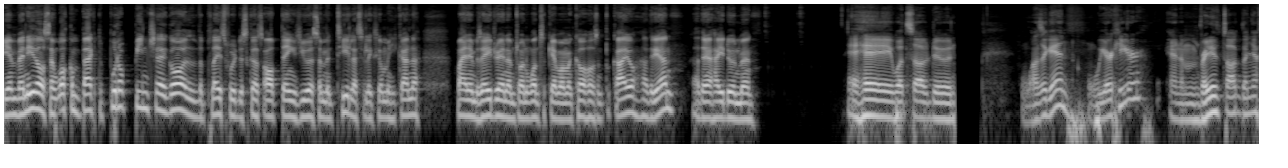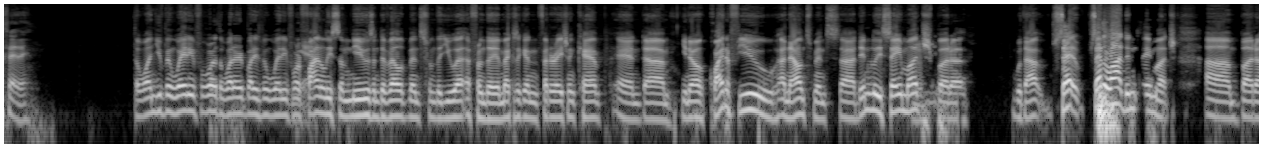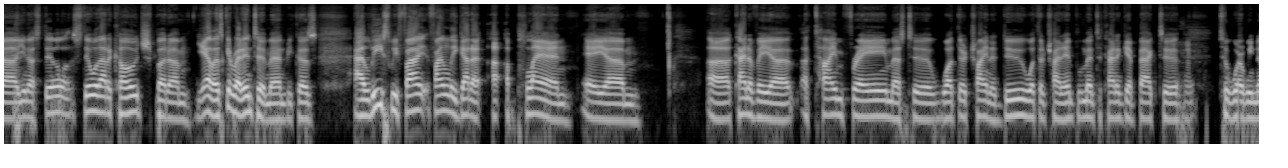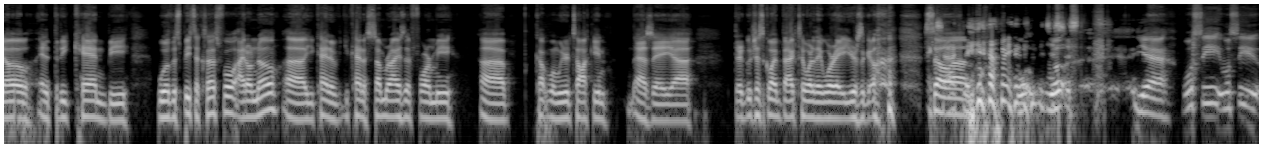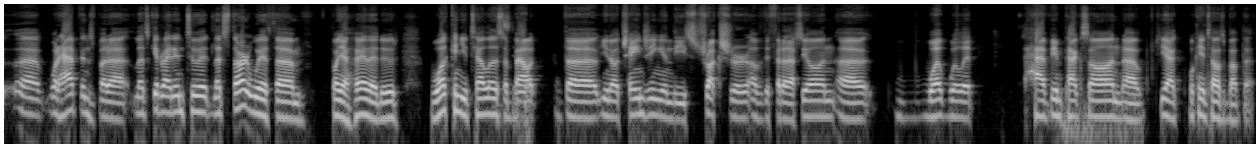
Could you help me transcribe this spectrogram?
Bienvenidos and welcome back to Puro Pinche Gol, the place where we discuss all things USMNT, La Selección Mexicana. My name is Adrian. I'm joined once again by my co-host and Tocayo, Adrian. Adrian, how you doing, man? Hey, hey, what's up, dude? Once again, we are here, and I'm ready to talk Doña Fede. The one you've been waiting for, the one everybody's been waiting for. Yeah. Finally, some news and developments from the U.S. from the Mexican Federation camp, and um, you know, quite a few announcements. Uh, didn't really say much, Mhm. but uh, without said said a lot, didn't say much. Um, but uh, you know, still still without a coach. But um, yeah, let's get right into it, man, because at least we fi- finally got a, a, a plan, a um, uh, kind of a, uh a time frame as to what they're trying to do, what they're trying to implement to kind of get back to Mhm. to where we know El Tri can be. Will this be successful? I don't know. Uh, you kind of you kind of summarized it for me uh, when we were talking as a uh, they're just going back to where they were eight years ago. so uh. I mean, we'll- we'll- yeah, we'll see. We'll see uh, what happens. But uh, let's get right into it. Let's start with um, Doña dude. What can you tell us Let's about the you know changing in the structure of the Federación? Uh, what will it have impacts on? Uh, yeah, what can you tell us about that?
